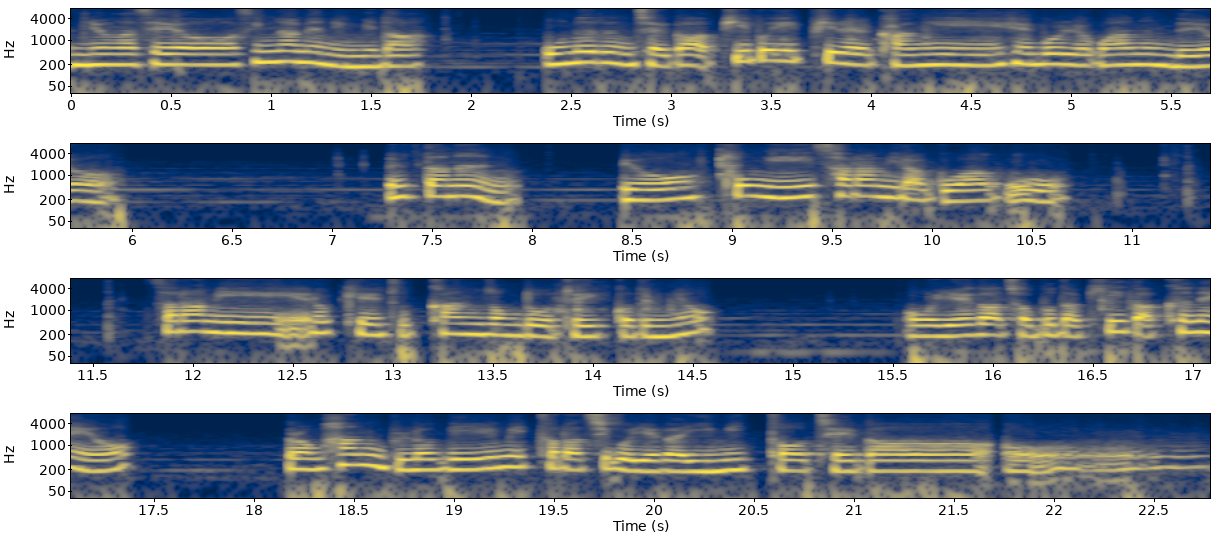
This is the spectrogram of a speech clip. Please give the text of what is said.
안녕하세요. 생라면입니다. 오늘은 제가 PVP를 강의해 보려고 하는데요. 일단은 요 통이 사람이라고 하고 사람이 이렇게 두 칸 정도 돼 있거든요. 어, 얘가 저보다 키가 크네요. 그럼 한 블럭이 1m라 치고 얘가 2m, 제가 어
